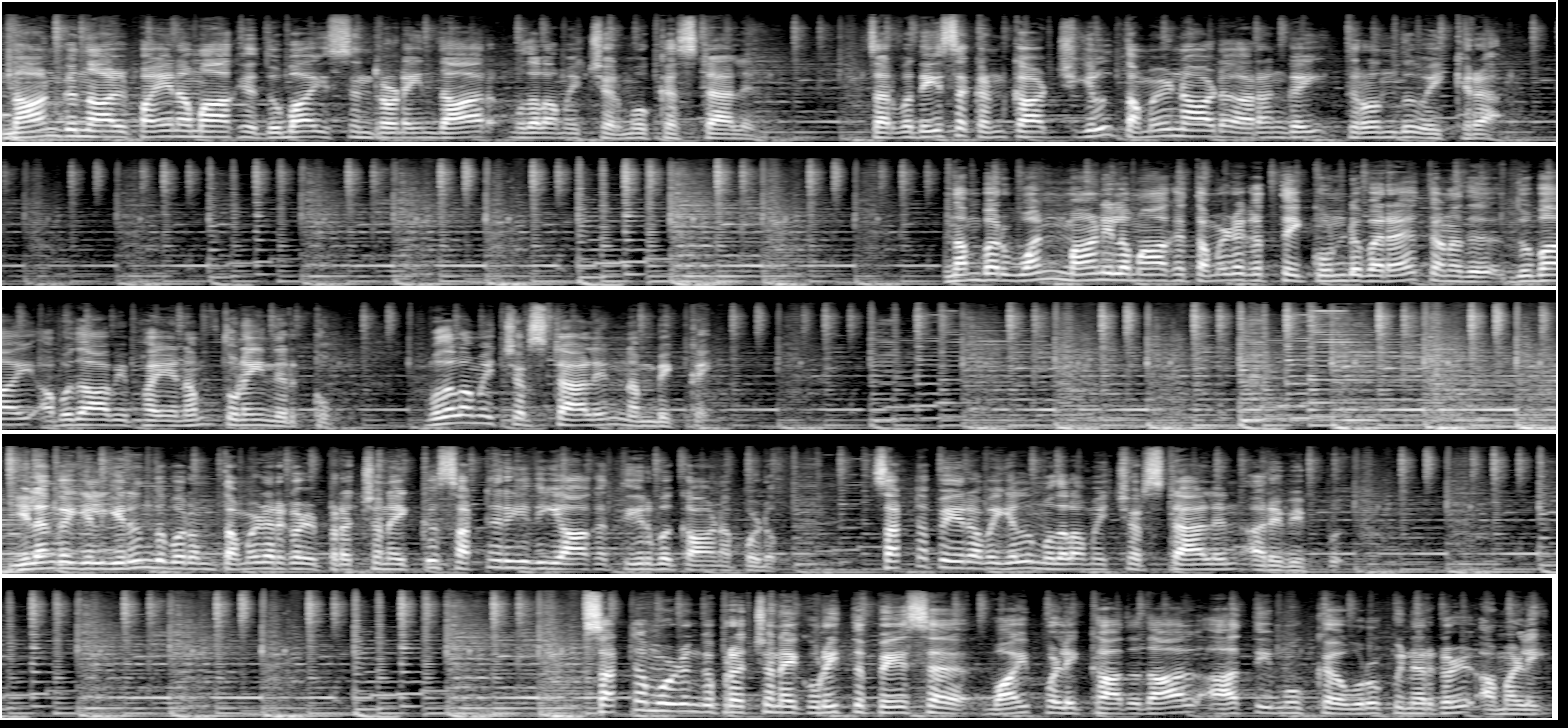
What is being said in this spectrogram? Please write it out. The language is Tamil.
நான்கு நாள் பயணமாக துபாய் சென்றடைந்தார் முதலமைச்சர் மு ஸ்டாலின். சர்வதேச கண்காட்சியில் தமிழ்நாடு அரங்கை திறந்து வைக்கிறார். நம்பர் ஒன் மாநிலமாக தமிழகத்தை கொண்டு வர தனது துபாய் அபுதாபி பயணம் துணை நிற்கும். முதலமைச்சர் ஸ்டாலின் நம்பிக்கை. இலங்கையில் இருந்து வரும் தமிழர்கள் பிரச்சினைக்கு சட்ட ரீதியாக தீர்வு காணப்படும். சட்டப்பேரவையில் முதலமைச்சர் ஸ்டாலின் அறிவிப்பு. சட்டம் ஒழுங்கு பிரச்சினை குறித்து பேச வாய்ப்பளிக்காததால் அதிமுக உறுப்பினர்கள் அமளி.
